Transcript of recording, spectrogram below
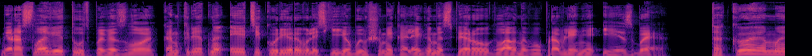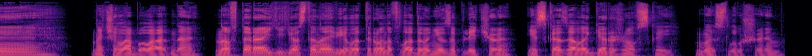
Мирославе тут повезло. Конкретно эти курировались ее бывшими коллегами с первого главного управления ИСБ. «Такое мы...» Начала была одна, но вторая ее остановила, тронув ладонью за плечо, и сказала Гержовской «Мы слушаем».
